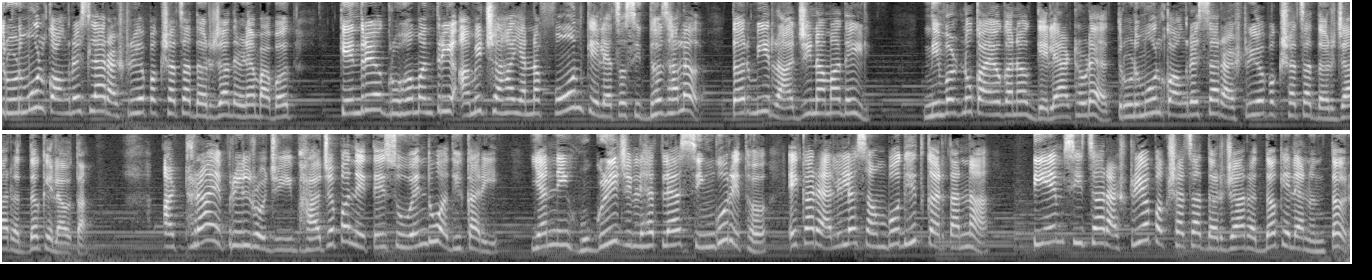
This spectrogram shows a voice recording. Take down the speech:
तृणमूल काँग्रेसला राष्ट्रीय पक्षाचा दर्जा देण्याबाबत केंद्रीय गृहमंत्री अमित शहा यांना फोन केल्याचं सिद्ध झालं तर मी राजीनामा देईल. निवडणूक आयोगानं गेल्या आठवड्यात तृणमूल काँग्रेसचा राष्ट्रीय पक्षाचा दर्जा रद्द केला होता. अठरा एप्रिल रोजी भाजप नेते सुवेंदू अधिकारी यांनी हुगळी जिल्ह्यातल्या सिंगूर इथं एका रॅलीला संबोधित करताना टीएमसीचा राष्ट्रीय पक्षाचा दर्जा रद्द केल्यानंतर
